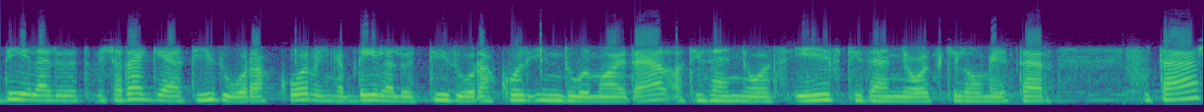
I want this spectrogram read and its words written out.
délelőtt, és a reggel 10 órakor, vagy inkább délelőtt 10 órakor indul majd el a 18 év, 18 kilométer futás.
